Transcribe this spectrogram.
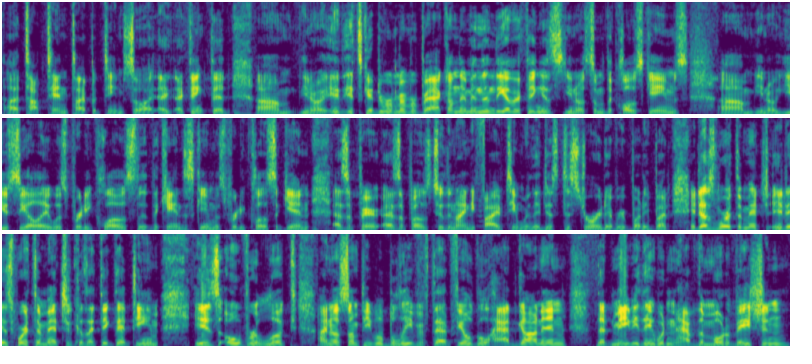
uh, top 10 type of teams. So I, I think that um, you know it, it's good to remember back on them. And then the other thing is you know some of the close games. Um, you know UCLA was pretty close. The, the Kansas game was pretty close again, as a pair, as opposed to the '95 team where they just destroyed everybody. But it does worth a mention. It is worth a mention because I think that team is overlooked. I know some people believe if that field goal had gone in, that maybe they wouldn't have the motivation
